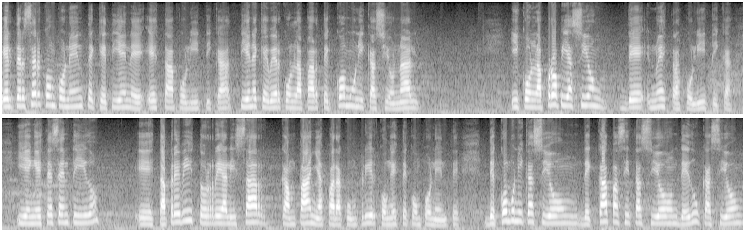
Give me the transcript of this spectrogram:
El tercer componente que tiene esta política tiene que ver con la parte comunicacional y con la apropiación de nuestras políticas. Y en este sentido eh, está previsto realizar campañas para cumplir con este componente de comunicación, de capacitación, de educación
